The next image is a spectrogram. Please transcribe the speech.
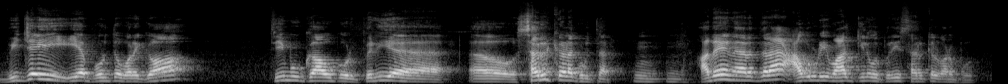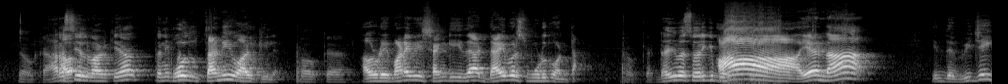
விஜய்யை பொறுத்த வரைக்கும் திமுகவுக்கு ஒரு பெரிய அஹ், சறுக்களை கொடுத்தார். அதே நேரத்தில் அவருடைய வாழ்க்கையில் ஒரு பெரிய சறுக்கல் வரப்போகுது. அரசியல் வாழ்க்கையா? தனி போது தனி வாழ்க்கையில். ஓகே. அவருடைய மனைவி சங்கீதா டைவர்ஸ் மூடுக்கு வந்துட்டான் ஓகே. டைவர்ஸ் வரைக்கும் ஆ ஏன்னா இந்த விஜய்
